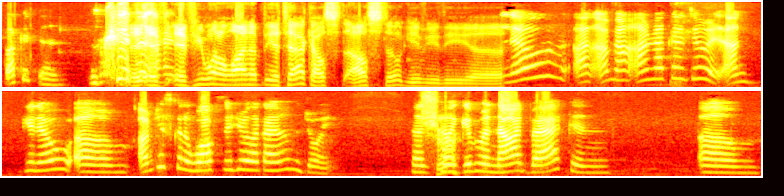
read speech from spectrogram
fuck it then. If if you want to line up the attack, I'll I'll still give you the. Uh, No, I, I'm not. I'm not gonna do it. I'm, you know, um, I'm just gonna walk through here like I own the joint. Kind of, give him a nod back, and um,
